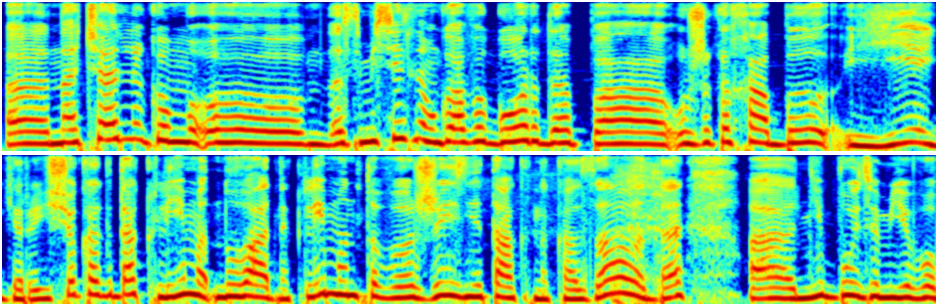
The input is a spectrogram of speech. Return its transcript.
э, начальником, э, заместителем главы города по УЖКХ был егер, еще когда Климат, ну ладно, Климантова жизнь не так наказала, да, а, не будем его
